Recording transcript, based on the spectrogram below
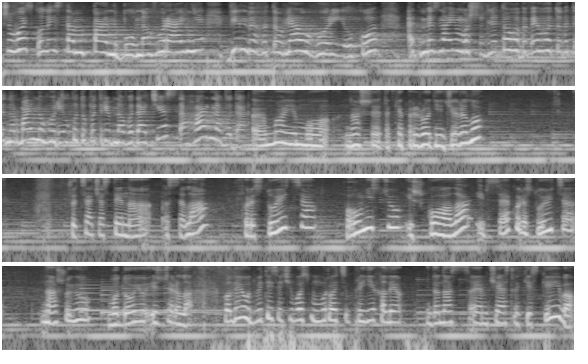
Чогось колись там пан був на гуральні, він виготовляв горілку. А ми знаємо, що для того, аби виготовити нормальну горілку, то потрібна вода чиста, гарна вода. Е, Маємо наше таке природнє джерело, що ця частина села користується повністю, і школа, і все користуються нашою водою із джерела. Коли у 2008 році приїхали до нас е, МЧСники з Києва,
